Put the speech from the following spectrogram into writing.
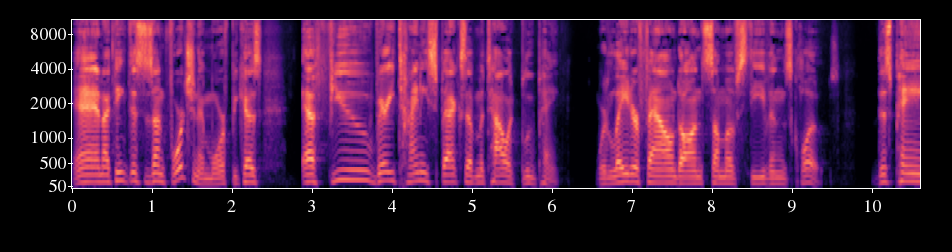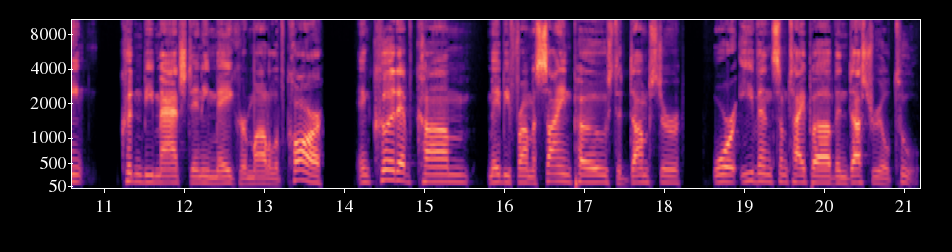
And I think this is unfortunate, Morph, because a few very tiny specks of metallic blue paint were later found on some of Stephen's clothes. This paint couldn't be matched any make or model of car and could have come maybe from a signpost, a dumpster, or even some type of industrial tool.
